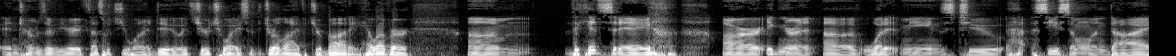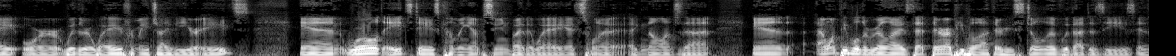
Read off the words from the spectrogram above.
in terms of your if that's what you want to do. It's your choice. It's your life. It's your body. However, um, the kids today are ignorant of what it means to ha- see someone die or wither away from HIV or AIDS. And World AIDS Day is coming up soon, by the way. I just want to acknowledge that. And I want people to realize that there are people out there who still live with that disease, and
